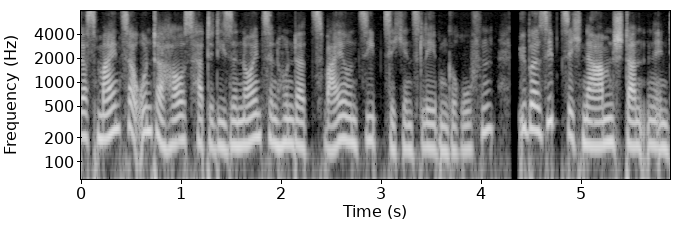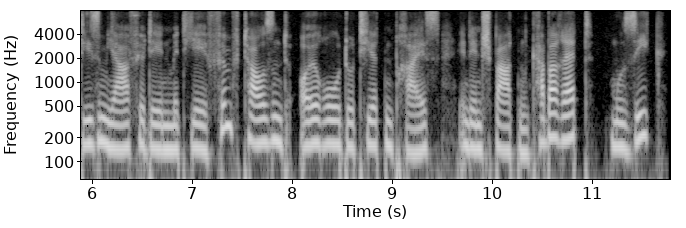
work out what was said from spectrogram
Das Mainzer Unterhaus hatte diese 1972 ins Leben gerufen. Über 70 Namen standen in diesem Jahr für den mit je 5000 Euro dotierten Preis in den Sparten Kabarett, Musik,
